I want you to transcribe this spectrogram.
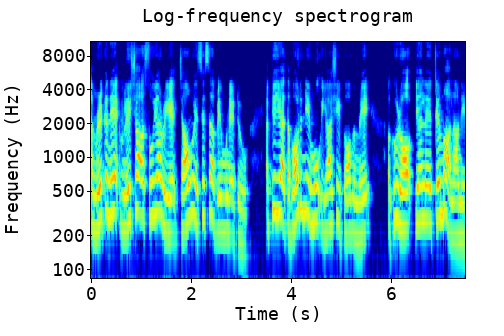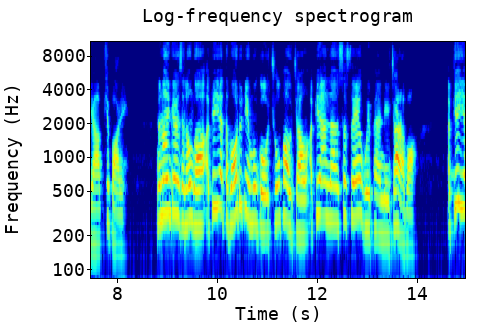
အမေရိကန်နဲ့မလေးရှားအစိုးရတွေရဲ့ဂျောင်းဝင်စစ်ဆက်ပေးမှုနဲ့အတူအပြစ်ရသဘောတူညီမှုရရှိသွားပေမဲ့အခုတော့ပြန်လည်တင်းမာလာနေတာဖြစ်ပါတယ်။နှစ်နိုင်ငံစလုံးကအပြစ်ရသဘောတူညီမှုကိုချိုးဖောက်ကြောင်းအပြန်အလှန်ဆွဆွဲဝေဖန်နေကြတာပါ။အပြစ်ရ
